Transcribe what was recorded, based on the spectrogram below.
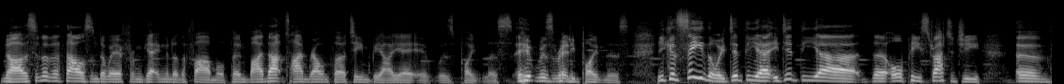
no, I was another thousand away from getting another farm up. And by that time, round 13 BIA, it was pointless. It was really pointless. You can see though, he did the, he did the, uh, the OP strategy of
